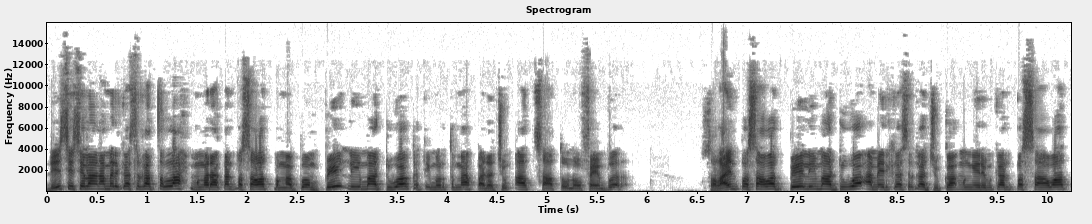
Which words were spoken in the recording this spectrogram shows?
Di sisi lain Amerika Serikat telah mengerahkan pesawat pengebom B-52 ke Timur Tengah pada Jumat 1 November. Selain pesawat B-52, Amerika Serikat juga mengirimkan pesawat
